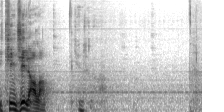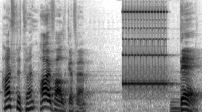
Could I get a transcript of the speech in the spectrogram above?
İkincil alan. Harf lütfen. Harf aldık efendim. D.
